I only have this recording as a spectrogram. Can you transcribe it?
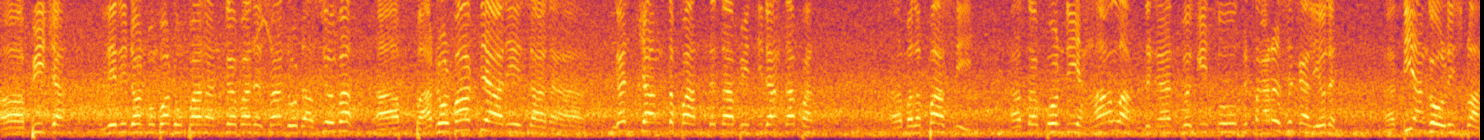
Uh, bijak Liridon membuat umpanan kepada Sandro da Silva. Uh, Badrul Bakhtiar di sana. Kencang tepat tetapi tidak dapat uh, melepasi ataupun dihalang dengan begitu ketara sekali oleh uh, tiang gol di sebelah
